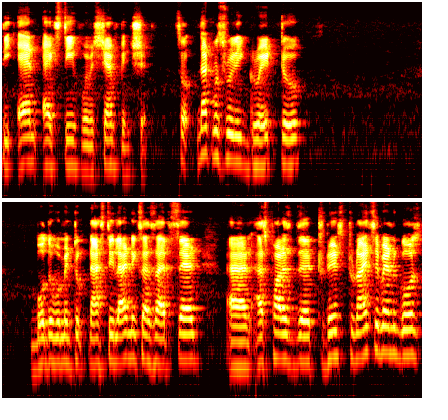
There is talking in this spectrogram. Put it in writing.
the NXT Women's Championship. So that was really great too. Both the women took nasty landings, as I've said, and as far as the today's tonight's event goes,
